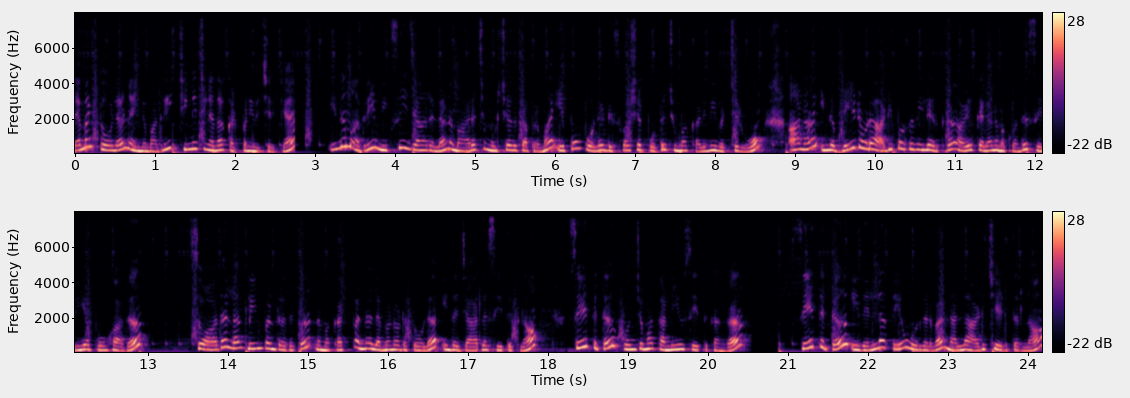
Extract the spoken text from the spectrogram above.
லெமன் தோலை நான் இந்த மாதிரி சின்ன சின்னதாக கட் பண்ணி வச்சுருக்கேன். இந்த மாதிரி மிக்ஸி ஜாரெல்லாம் நம்ம அரைச்சி முடிச்சதுக்கப்புறமா எப்பவும் போல் டிஷ்வாஷர் போட்டு சும்மா கழுவி வச்சுருவோம். ஆனால் இந்த பிளேடோட அடிப்பகுதியில் இருக்கிற அழுக்கெல்லாம் நமக்கு வந்து சரியாக போகாது. ஸோ அதெல்லாம் க்ளீன் பண்ணுறதுக்கு நம்ம கட் பண்ண லெமனோட தோலை இந்த ஜாரில் சேர்த்துக்கலாம். சேர்த்துட்டு கொஞ்சமாக தண்ணியும் சேர்த்துக்கங்க. சேர்த்துட்டு இது எல்லாத்தையும் ஒரு தடவை நல்லா அடித்து எடுத்துடலாம்.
